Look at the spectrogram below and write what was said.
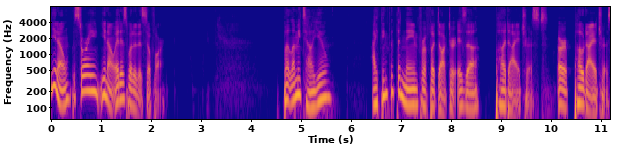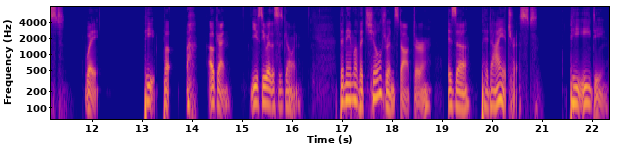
You know, the story, you know, it is what it is so far. But let me tell you, I think that the name for a foot doctor is a podiatrist or podiatrist. Wait. P. Po, okay. You see where this is going. The name of a children's doctor is a pediatrist. PED,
